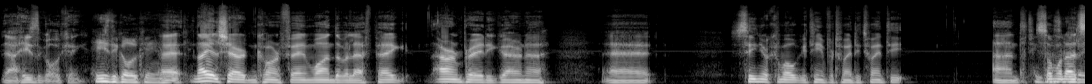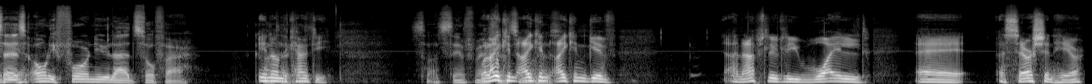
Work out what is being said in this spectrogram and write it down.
Yeah, he's the goal king. He's the goal king. Uh. Niall Sheridan, Corn Finn, Wanda with left peg. Aaron Brady, Garna, uh, senior Camogie team for 2020. And someone else says idea. only four new lads so far. in on the county. So that's the information. Well, I can, I can, has. I can give an absolutely wild uh, assertion here.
